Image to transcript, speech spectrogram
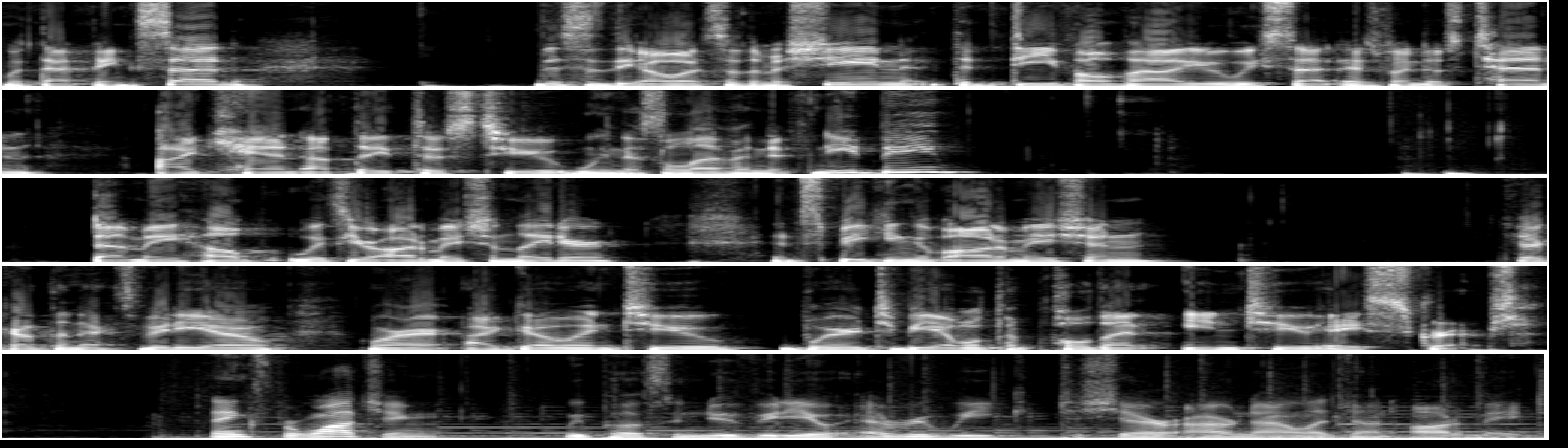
With that being said, this is the OS of the machine. The default value we set is Windows 10. I can update this to Windows 11 if need be. That may help with your automation later. And speaking of automation, check out the next video where I go into where to be able to pull that into a script. Thanks for watching. We post a new video every week to share our knowledge on Automate.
